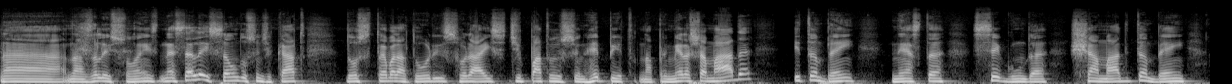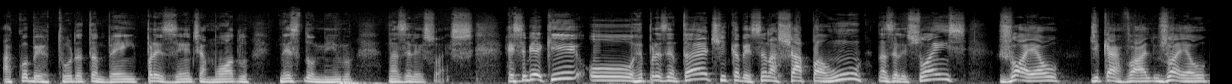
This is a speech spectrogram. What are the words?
na, nas eleições, nessa eleição do sindicato dos trabalhadores rurais de patrocínio. Repito, na primeira chamada e também nesta segunda chamada e também a cobertura também presente a módulo nesse domingo nas eleições. Recebi aqui o representante encabeçando a chapa 1 nas eleições, Joel de Carvalho, Joel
